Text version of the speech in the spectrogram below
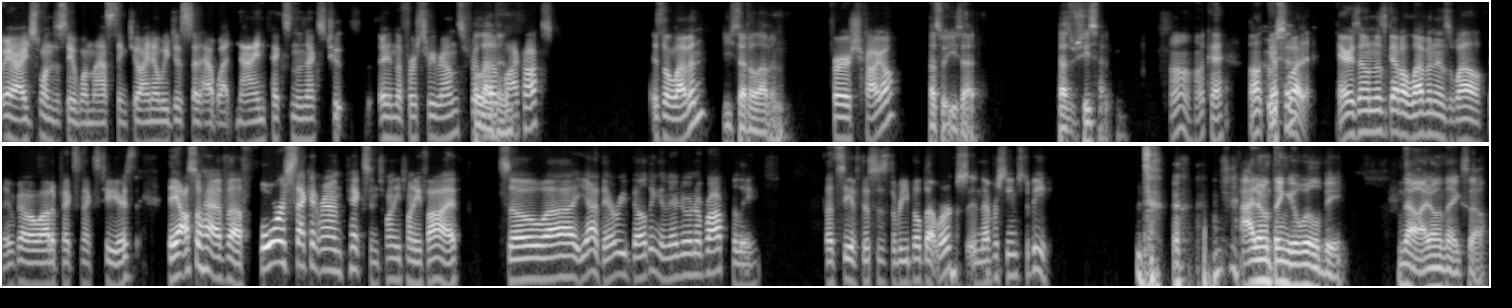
yeah, I just wanted to say one last thing too. I know we just said had what nine picks in the next two in the first three rounds for 11. the Blackhawks. Is eleven You said 11. for Chicago? That's what you said. That's what she said. Oh, okay. Well, Who guess said? what? Arizona's got 11 as well. They've got a lot of picks next two years. They also have uh, four second round picks in 2025. So, uh, yeah, they're rebuilding and they're doing it properly. Let's see if this is the rebuild that works. It never seems to be. I don't think it will be. No, I don't think so.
